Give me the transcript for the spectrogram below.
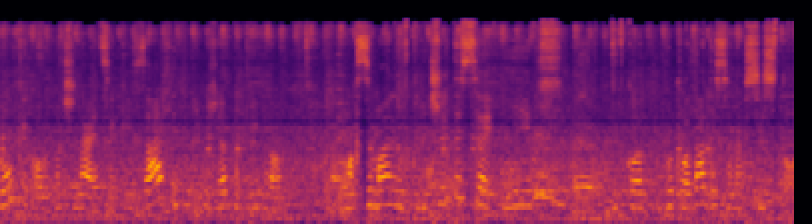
в руки, коли починається якийсь захід, і вже потрібно е, максимально включитися і е, викладатися на всі сто.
